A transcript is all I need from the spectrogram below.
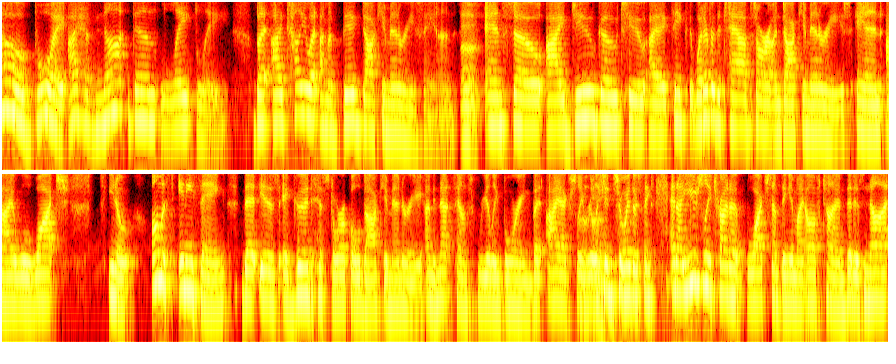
Oh boy, I have not been lately. But I tell you what, I'm a big documentary fan. Mm. And so I do go to, I think that whatever the tabs are on documentaries, and I will watch, you know, almost anything that is a good historical documentary. I mean, that sounds really boring, but I actually really enjoy those things. And I usually try to watch something in my off time that is not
